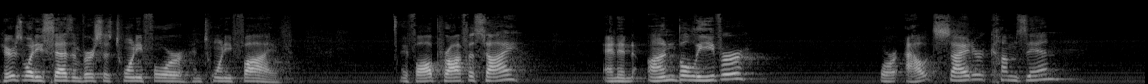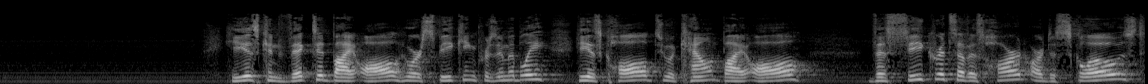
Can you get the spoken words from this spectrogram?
Here's what he says in verses 24 and 25 If all prophesy, and an unbeliever or outsider comes in, he is convicted by all who are speaking, presumably. He is called to account by all. The secrets of his heart are disclosed.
